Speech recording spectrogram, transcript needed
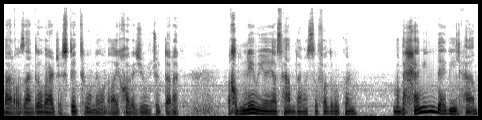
برازنده و برجسته تو نمونه های خارجی وجود دارن. خب نمیای از همدم استفاده بکنی. به همین دلیل هم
